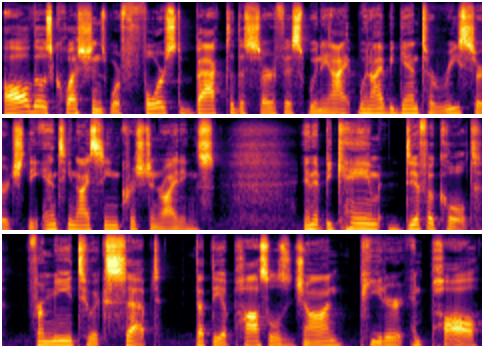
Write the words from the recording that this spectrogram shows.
all those questions were forced back to the surface when I, when I began to research the Ante Nicene Christian writings. And it became difficult for me to accept that the apostles John, Peter, and Paul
